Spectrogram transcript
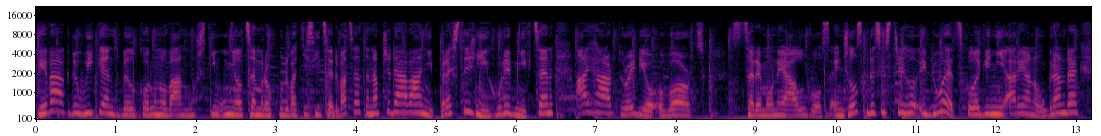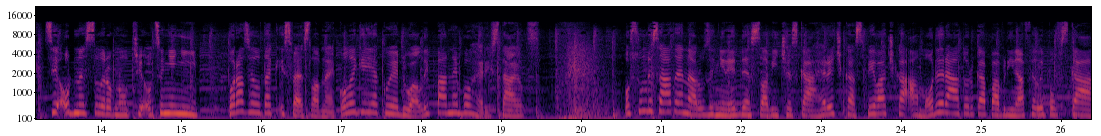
Zpěvák The Weeknd byl korunován mužským umělcem roku 2020 na předávání prestižních hudebních cen iHeart Radio Awards. Z ceremoniálu v Los Angeles, kde si střihl i duet s kolegyní Arianou Grande, si odnesl rovnou tři ocenění. Porazil tak i své slavné kolegy, jako je Dua Lipa nebo Harry Styles. 80. narozeniny dnes slaví česká herečka, zpěvačka a moderátorka Pavlína Filipovská.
